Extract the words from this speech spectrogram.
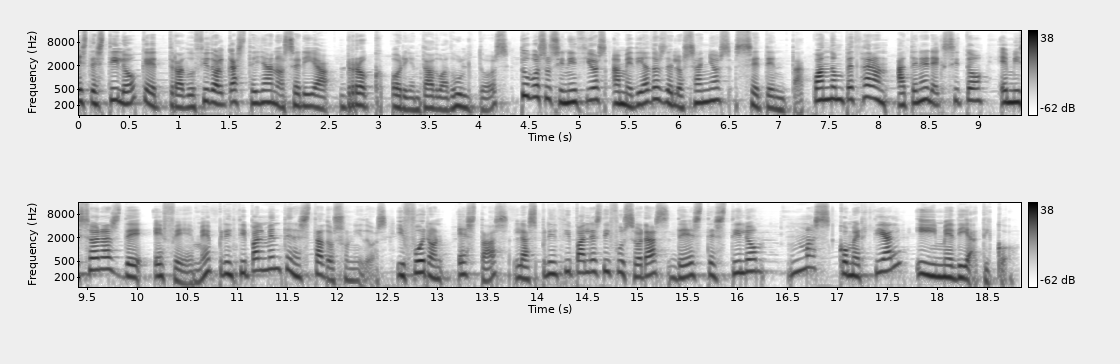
Este estilo, que traducido al castellano sería rock orientado a adultos, tuvo sus inicios a mediados de los años 70, cuando empezaron a tener éxito emisoras de FM, principalmente en Estados Unidos, y fueron estas las principales difusoras de este estilo más comercial y mediático.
